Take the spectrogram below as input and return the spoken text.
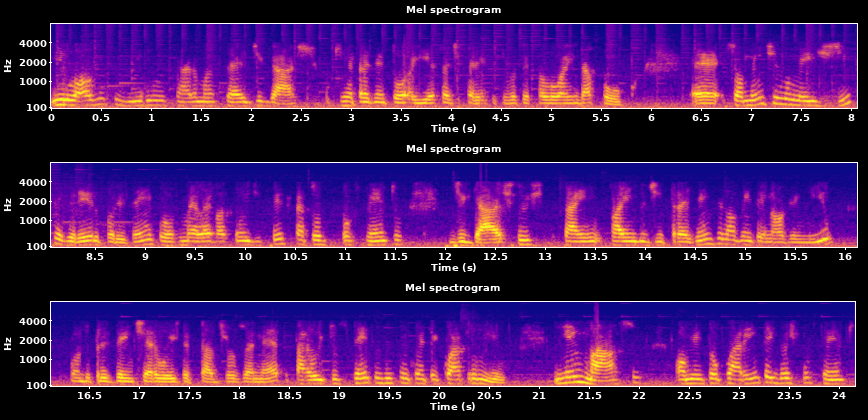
e logo em seguida iniciaram uma série de gastos, o que representou aí essa diferença que você falou ainda há pouco. É, somente no mês de fevereiro, por exemplo, houve uma elevação de 114% de gastos, saindo de 399 mil, quando o presidente era o ex-deputado Josué Neto, para 854 mil. E em março, aumentou 42%,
